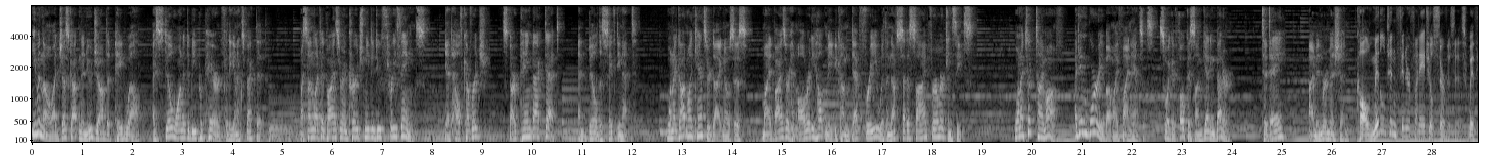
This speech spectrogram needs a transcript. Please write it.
Even though I'd just gotten a new job that paid well, I still wanted to be prepared for the unexpected. My Sun Life advisor encouraged me to do three things get health coverage, start paying back debt, and build a safety net. When I got my cancer diagnosis, my advisor had already helped me become debt free with enough set aside for emergencies. When I took time off, I didn't worry about my finances, so I could focus on getting better. Today, I'm in remission. Call Middleton Finner Financial Services with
